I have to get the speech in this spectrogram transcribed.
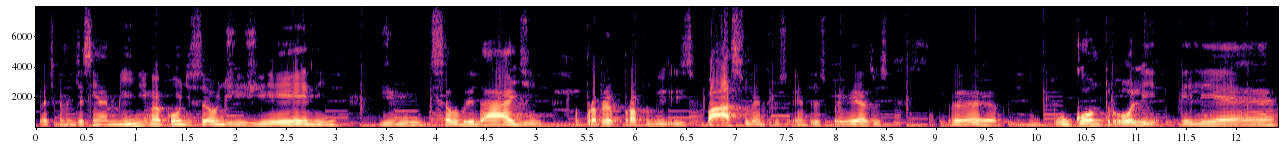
praticamente assim a mínima condição de higiene, de, de salubridade, o próprio, próprio espaço entre os, entre os presos. Uh, o controle ele é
